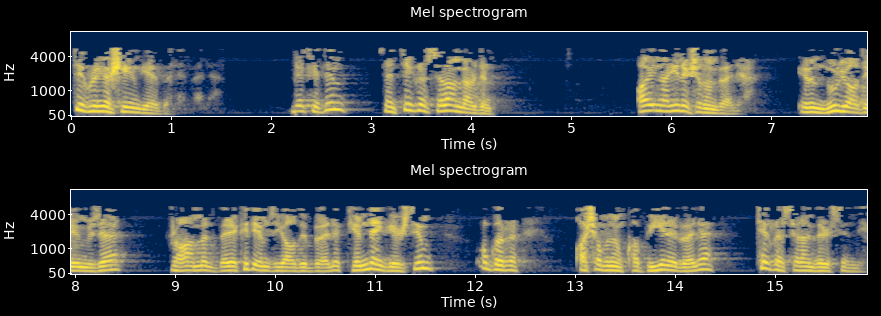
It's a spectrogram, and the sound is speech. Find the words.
tekrar yaşayayım diye böyle böyle. Bekledim sen tekrar selam verdin. Aynen yine yaşadım böyle. Evin nur yağdı evimize. Rahmet, bereket evimize yağdı böyle. Kendimden geçtim. O kadar açamadım kapıyı yine böyle. Tekrar selam verirsin diye.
